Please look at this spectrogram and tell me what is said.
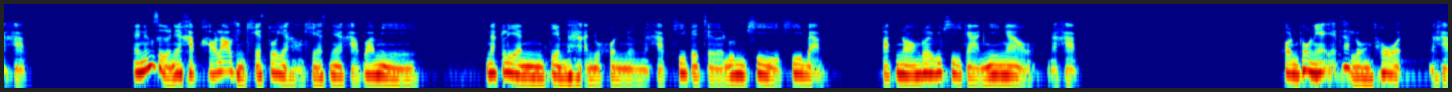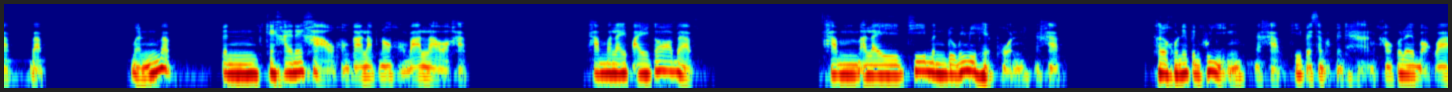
นะครับ ในหนังสือเนี่ยครับเขาเล่าถึงเคสตัวอย่างของเคสเนี่ยครับว่ามีนักเรียนเตรียมทหารอยู่คนหนึ่งนะครับ ที่ไปเจอรุ่นพี่ที่แบบรับน้องด้วยวิธีการงี่เง่านะครับ คนพวกนี้อยากจะลงโทษนะครับ แบบเหมือนแบบเป็นคล้ายๆในข่าวของการรับน้องของบ้านเราอะครับทำอะไรไปก็แบบทำอะไรที่มันดูไม่มีเหตุผลนะครับ เธอคนนี้เป็นผู้หญิงนะครับที่ไปสมัครเป็นทหารเขาก็เลยบอกว่า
